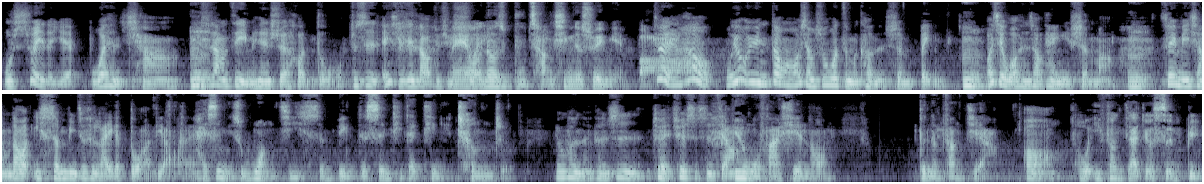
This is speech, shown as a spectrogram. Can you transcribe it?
我睡的也不会很差，就是让自己每天睡很多，嗯、就是诶时间到就去睡。没有，那是补偿性的睡眠吧。对，然后我又运动，我想说，我怎么可能生病？嗯，而且我很少看医生嘛，嗯，所以没想到一生病就是来一个断掉，哎，还是你是忘记生病，你的身体在替你撑着？有可能，可能是对，确实是这样。因为我发现哦，不能放假哦，我一放假就生病。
